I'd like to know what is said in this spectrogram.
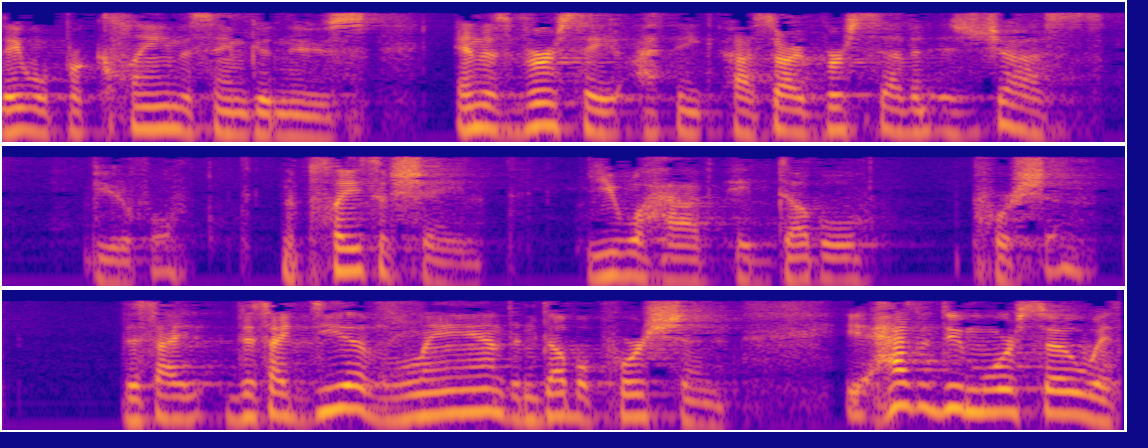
They will proclaim the same good news. And this verse 8, I think, uh, sorry, verse 7 is just beautiful. In the place of shame, you will have a double portion. This, I, this idea of land and double portion it has to do more so with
